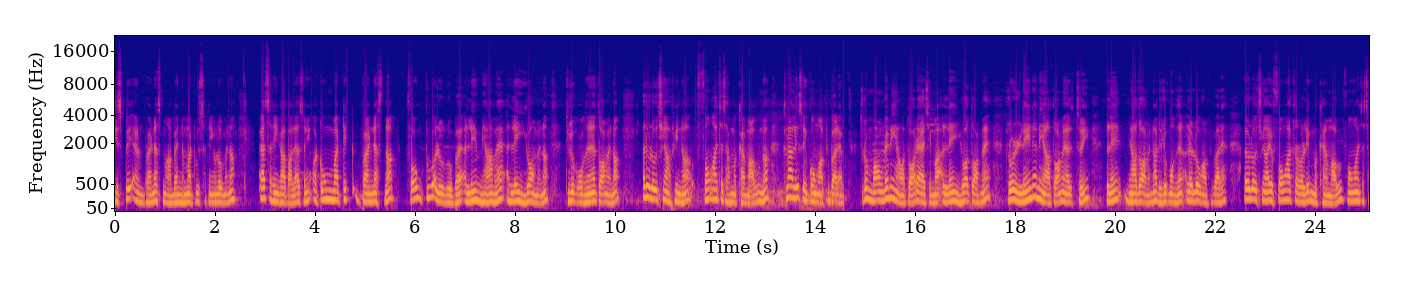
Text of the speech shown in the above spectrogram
display and brightness မှာပဲ number 2 setting ကိုလုပ်မယ်နော်အဲ setting ကဘာလဲဆိုရင် automatic brightness နော်ဖုန်းတူအလိုလိုပဲအလင်းများမယ်အလင်းရော့မယ်နော်ဒီလိုပုံစံနဲ့သွားမယ်နော်အဲ့လိုလုပ်ချင်းအဖြစ်နော်ဖုန်းအားချချမခံပါဘူးနော်ခဏလေးဆိုရင်ကုန်မှာဖြစ်ပါတယ်ကျွန်တော်မောင်တဲ့နေရာကိုသွားတဲ့အချိန်မှာအလင်းရော့သွားမယ်ကျွန်တော်လင်းတဲ့နေရာကိုသွားမယ်ဆိုရင် အလင်းများသွားမယ်နော်ဒီလိုပုံစံနဲ့အဲ့လိုလုပ်မှာဖြစ်ပါတယ်အဲ့လိုလုပ်ချင်းအဖြစ်ဖုန်းကတော်တော်လေးမခံပါဘူးဖုန်းကချချ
